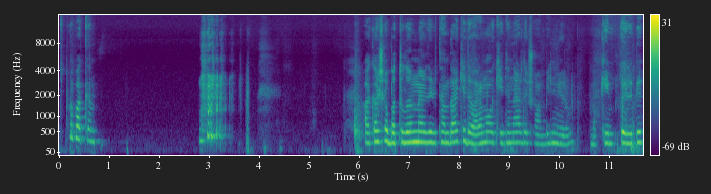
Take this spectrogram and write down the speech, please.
Tipe bakın. Arkadaşlar Batuların evde bir tane daha kedi var ama o kedi nerede şu an bilmiyorum. Bakayım böyle bir.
